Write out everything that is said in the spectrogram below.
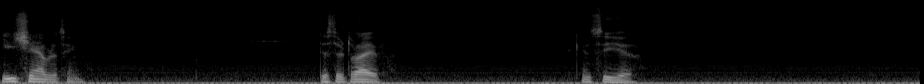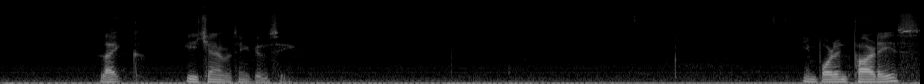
each and everything. This is the drive. You can see here. Like each and everything you can see. Important part is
